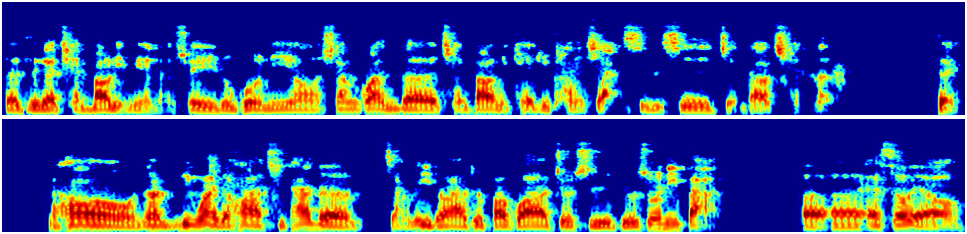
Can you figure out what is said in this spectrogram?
的这个钱包里面了，所以如果你有相关的钱包，你可以去看一下是不是捡到钱了，对，然后那另外的话，其他的奖励的话就包括就是比如说你把呃，SOL，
